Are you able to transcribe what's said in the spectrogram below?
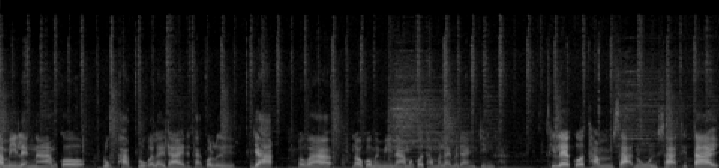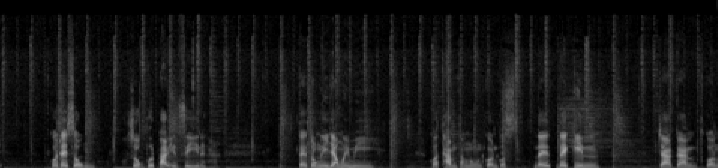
ถ้ามีแหล่งน้ำก็ปลูกผักปลูกอะไรได้นะคะ ก็เลยอยาก เพราะว่าเราก็ไม่มีน้ำมันก็ทำอะไรไม่ได้จริงๆค่ะ ทีแรกก็ทำสระนู้นสระที่ใต้ ก็ได้ส่งส่งพืชผักอินทรีย์นะคะ แต่ตรงนี้ยังไม่มีก็ทำทางนู้นก่อนก็ได้ได้กินจากการก่อน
